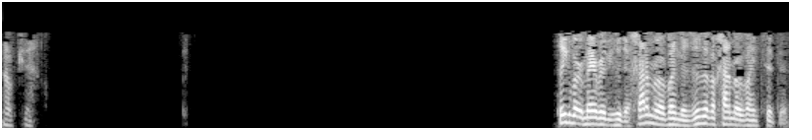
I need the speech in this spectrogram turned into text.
Okay. Think about Rabbi Yehuda. Chanam Ravayin Mezuzah v'Chanam Ravayin Tzitzis.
